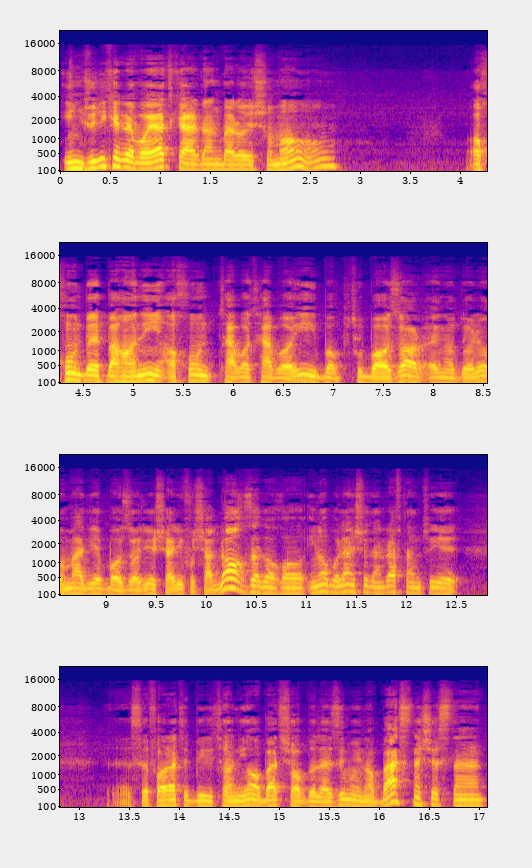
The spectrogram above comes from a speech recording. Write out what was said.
اینجوری که روایت کردن برای شما آخوند به بهانی آخوند تبا تبایی با تو بازار اینا دوله اومد یه بازاری شریف و شلاق زد آقا. اینا بلند شدن رفتن توی سفارت بریتانیا بعد شابدالعظیم و اینا بس نشستن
